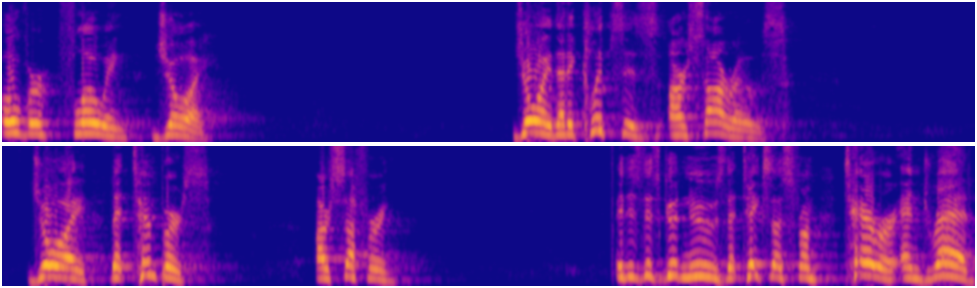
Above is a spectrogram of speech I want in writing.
overflowing joy. Joy that eclipses our sorrows. Joy that tempers our suffering. It is this good news that takes us from terror and dread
